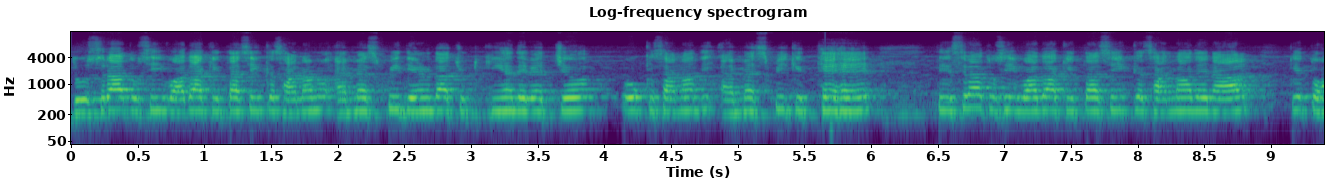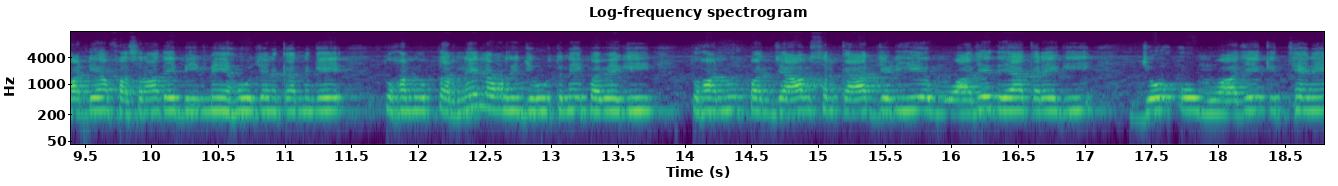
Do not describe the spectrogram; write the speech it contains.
ਦੂਸਰਾ ਤੁਸੀਂ ਵਾਅਦਾ ਕੀਤਾ ਸੀ ਕਿਸਾਨਾਂ ਨੂੰ ਐਮਐਸਪੀ ਦੇਣ ਦਾ ਚੁਟਕੀਆਂ ਦੇ ਵਿੱਚ। ਉਹ ਕਿਸਾਨਾਂ ਦੀ ਐਮਐਸਪੀ ਕਿੱਥੇ ਹੈ? ਤੀਸਰਾ ਤੁਸੀਂ ਵਾਅਦਾ ਕੀਤਾ ਸੀ ਕਿਸਾਨਾਂ ਦੇ ਨਾਲ ਕਿ ਤੁਹਾਡੀਆਂ ਫਸਲਾਂ ਦੇ ਬੀਮੇ ਹੋ ਜਾਣ ਕਰਨਗੇ। ਤੁਹਾਨੂੰ ਧਰਨੇ ਲਾਉਣ ਦੀ ਜ਼ਰੂਰਤ ਨਹੀਂ ਪਵੇਗੀ। ਤੁਹਾਨੂੰ ਪੰਜਾਬ ਸਰਕਾਰ ਜਿਹੜੀ ਹੈ ਮੁਆਵਜ਼ੇ ਦਿਆ ਕਰੇਗੀ, ਜੋ ਉਹ ਮੁਆਵਜ਼ੇ ਕਿੱਥੇ ਨੇ,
